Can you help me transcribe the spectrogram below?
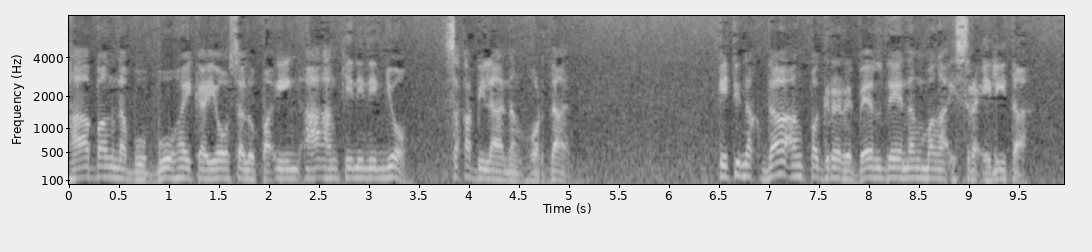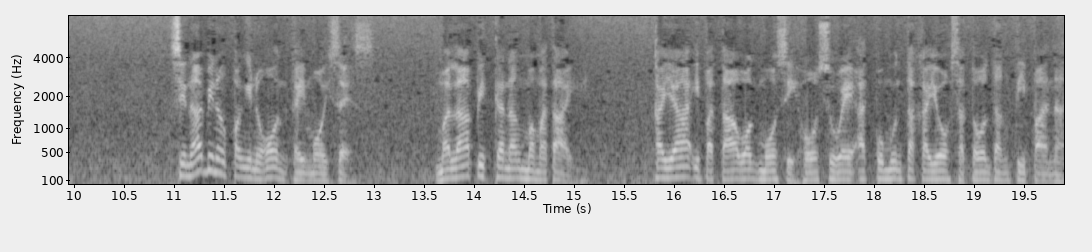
habang nabubuhay kayo sa lupaing aangkinin ninyo sa kabila ng Hordan. Itinakda ang pagrerebelde ng mga Israelita. Sinabi ng Panginoon kay Moises, Malapit ka nang mamatay, kaya ipatawag mo si Josue at pumunta kayo sa toldang tipanan.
